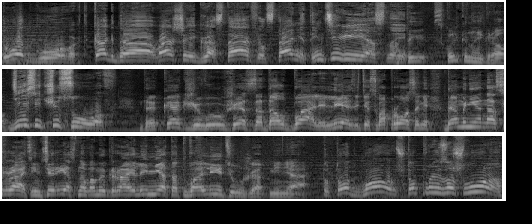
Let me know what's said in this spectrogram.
Тот Говард, когда ваша игра Starfield станет интересной? А ты сколько наиграл? 10 часов. Да как же вы уже задолбали, лезете с вопросами. Да мне насрать, интересна вам игра или нет, отвалите уже от меня. То тот Говард, что произошло?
